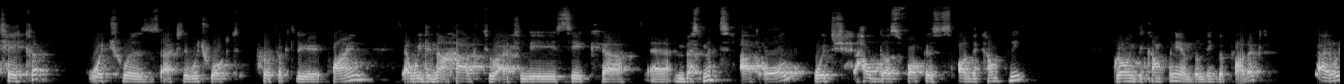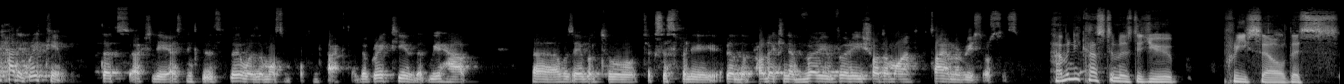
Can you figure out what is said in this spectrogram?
Taker, which was actually which worked perfectly fine. And we did not have to actually seek uh, uh, investment at all, which helped us focus on the company, growing the company and building the product. And we had a great team that's actually, I think this, was the most important factor. The great team that we have uh, was able to successfully build the product in a very, very short amount of time and resources. How many customers did you pre sell this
